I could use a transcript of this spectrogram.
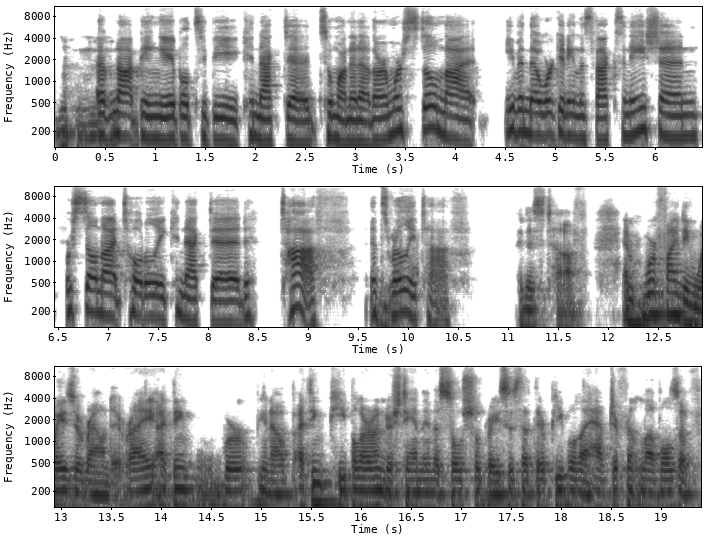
Mm-hmm. Of not being able to be connected to one another. And we're still not, even though we're getting this vaccination, we're still not totally connected. Tough. It's yeah. really tough. It is tough. And we're finding ways around it, right? I think we're, you know, I think people are understanding the social graces that there are people that have different levels of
